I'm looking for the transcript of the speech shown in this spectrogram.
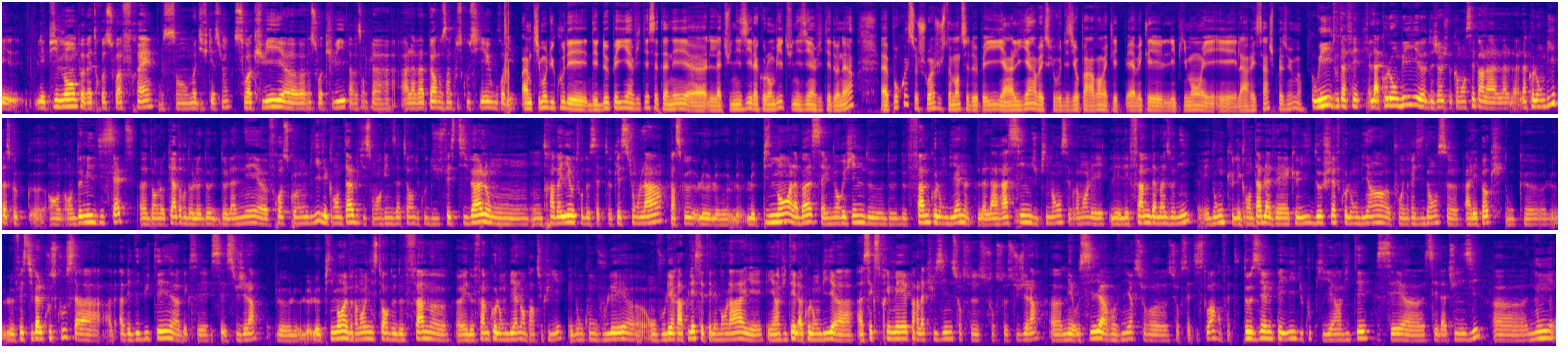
les, piments peuvent être soit frais sans modification, soit cuits, euh, soit cuits par exemple à, la vapeur dans un couscoussier ou broyé. Un petit mot du coup des, des deux pays invités cette année, euh, la Tunisie et la Colombie. Tunisie invité d'honneur. Euh, pourquoi ce choix justement de ces deux pays? Il y a un lien avec ce que vous disiez auparavant avec les, avec les, les piments et, la harissa, je présume? Oui, tout à fait. La Colombie, déjà je vais commencer par la, la, Colombie parce que en, en 2017, euh, dans le cadre de, l'année euh, Frost Colombie, les grandes tables qui sont organisateurs du coup du festival ont, travaillé autour de cette question-là parce que le, piment à la base a une origine de, femmes colombiennes. La, racine du piment c'est vraiment les, femmes d'Amazonie et donc les grandes tables avaient accueilli deux chefs colombiens euh, pour une résidence à l'époque. Donc le, festival Couscous avait débuté avec ces sujets-là. Le, piment est vraiment une histoire de, femmes et de femmes colombiennes colombienne en particulier. Et donc on voulait, euh, on voulait rappeler cet élément-là et, inviter la Colombie à, s'exprimer par la cuisine sur ce, sur ce sujet-là, euh, mais aussi à revenir sur, euh, sur cette histoire en fait. Deuxième pays du coup qui est invité, c'est c'est la Tunisie. nous,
